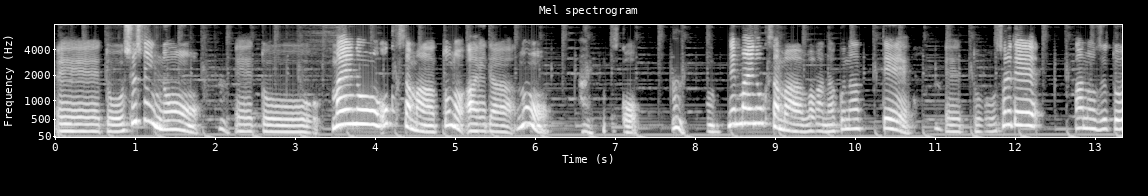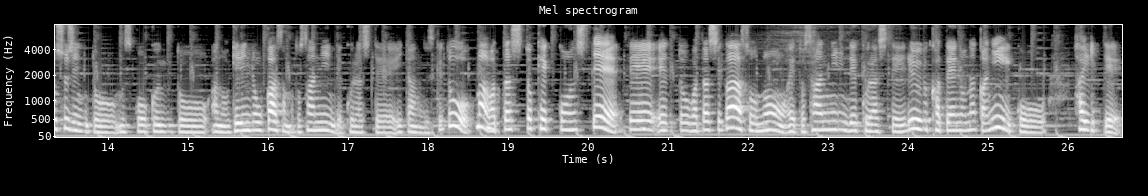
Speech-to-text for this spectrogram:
えっ、と、主人のうん、えっ、と、前の奥様との間のはい息子。うん。うんで、前の奥様は亡くなって、うん。えっ、と、それで、あのずっと主人と息子くんとあの義理のお母様と3人で暮らしていたんですけど、まあ、私と結婚してで、えっと、私がその、えっと、3人で暮らしている家庭の中にこう入って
